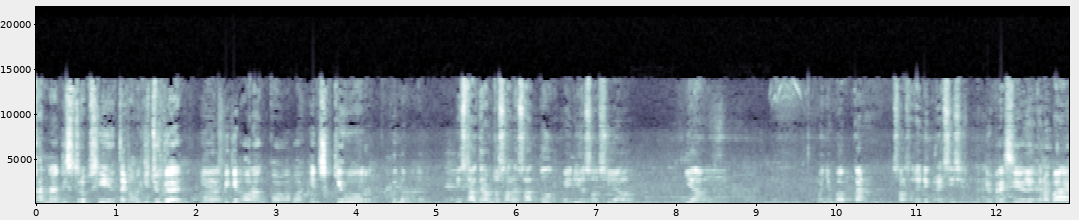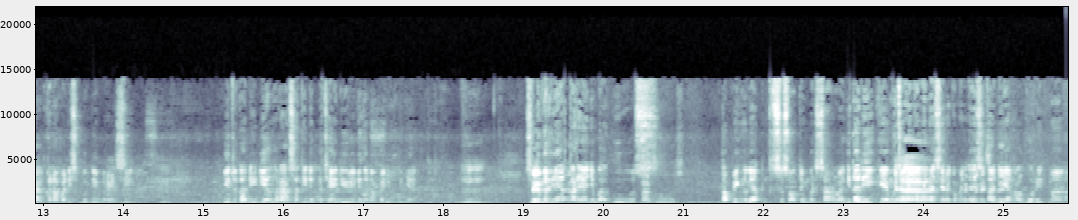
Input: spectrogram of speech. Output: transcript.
karena disrupsi teknologi juga kan, Iya. eh, bikin orang kok apa insecure. Bener bener. Instagram tuh salah satu media sosial yang menyebabkan salah satunya depresi sih sebenarnya. Depresi, Iya, ya, kenapa lihat. kenapa disebut depresi? Hmm. Itu tadi dia ngerasa tidak percaya diri dengan apa yang dia punya. Hmm. Sebenarnya karyanya bagus. bagus. Tapi ngelihat sesuatu yang besar lagi tadi kayak muncul Ya, rekomendasi-rekomendasi rekomendasi tadi yang algoritma.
